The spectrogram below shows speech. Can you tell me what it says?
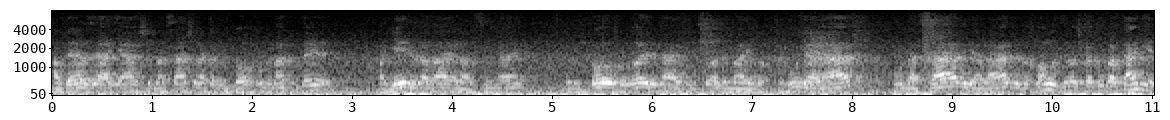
על דרך זה היה מסע של הקדוש ברוך הוא במתנתרם. וידע הוואי על הר סיני, הקדוש ברוך הוא לא ידע את לנסוע למיילו. הוא ירד, הוא נסע וירד, ובכל זאת זה מה שכתוב על תניא.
